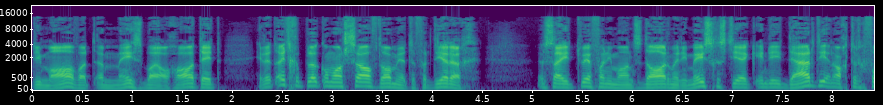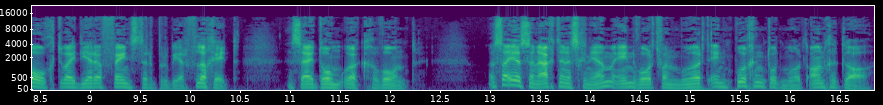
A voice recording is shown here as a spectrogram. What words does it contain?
Die ma wat 'n mes by haar gehad het, het dit uitgepluk om haarself daarmee te verdedig. Sy het twee van die mans daar met die mes gesteek en die derde een agtervolg toe hy deur 'n venster probeer vlug het. Sy het hom ook gewond. Sy is in hegtenis geneem en word van moord en poging tot moord aangekla.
